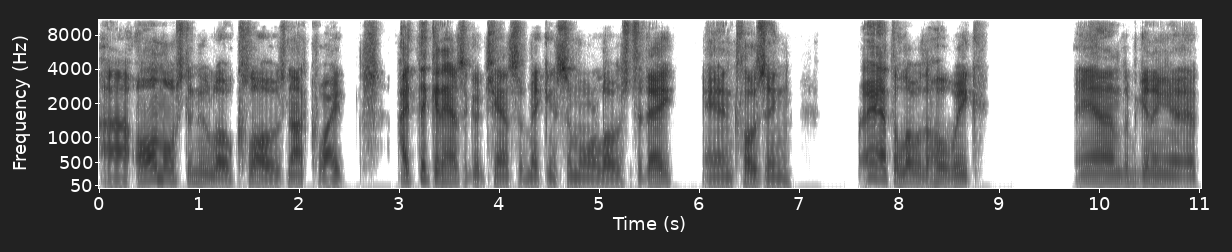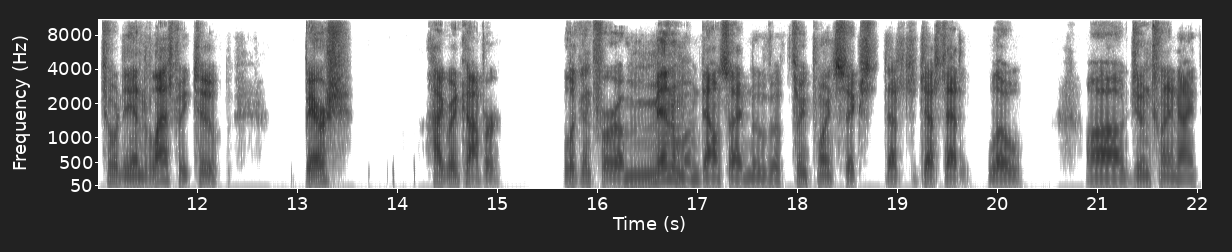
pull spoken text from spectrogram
uh, almost a new low close, not quite. I think it has a good chance of making some more lows today and closing at the low of the whole week and the beginning uh, toward the end of last week too. Bearish, high grade copper, looking for a minimum downside move of 3.6. That's to test that low uh, June 29th.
